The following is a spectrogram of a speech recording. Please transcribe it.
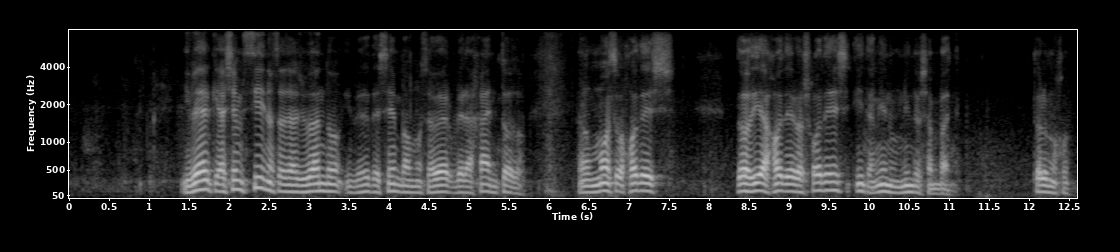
y ver que Hashem sí nos está ayudando y ver Hashem vamos a ver verajá en todo. Hermoso Jodesh, dos días Jodesh, los Jodesh y también un lindo Shabbat. Todo lo mejor.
